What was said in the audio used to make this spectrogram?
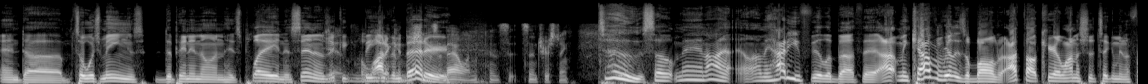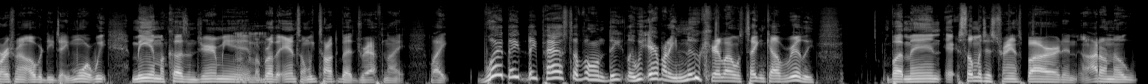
and uh, so which means depending on his play and incentives, Yeah, it could be even better. That one, it's, it's interesting. Dude, so man, I I mean, how do you feel about that? I mean, Calvin really is a baller. I thought Carolina should have took him in the first round over DJ Moore. We, me and my cousin Jeremy and my Mhm. brother Anton, we talked about draft night. Like, what they they passed up on D. Like, we, everybody knew Carolina was taking Calvin Ridley, but man, eh, so much has transpired, and I don't know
